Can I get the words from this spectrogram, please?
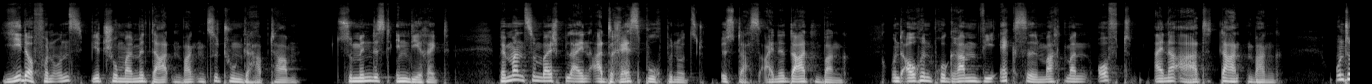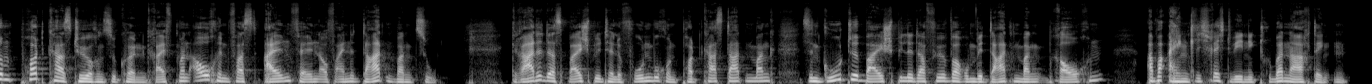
Jeder von uns wird schon mal mit Datenbanken zu tun gehabt haben. Zumindest indirekt. Wenn man zum Beispiel ein Adressbuch benutzt, ist das eine Datenbank. Und auch in Programmen wie Excel macht man oft eine Art Datenbank. Und um Podcast hören zu können, greift man auch in fast allen Fällen auf eine Datenbank zu. Gerade das Beispiel Telefonbuch und Podcast-Datenbank sind gute Beispiele dafür, warum wir Datenbanken brauchen, aber eigentlich recht wenig drüber nachdenken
